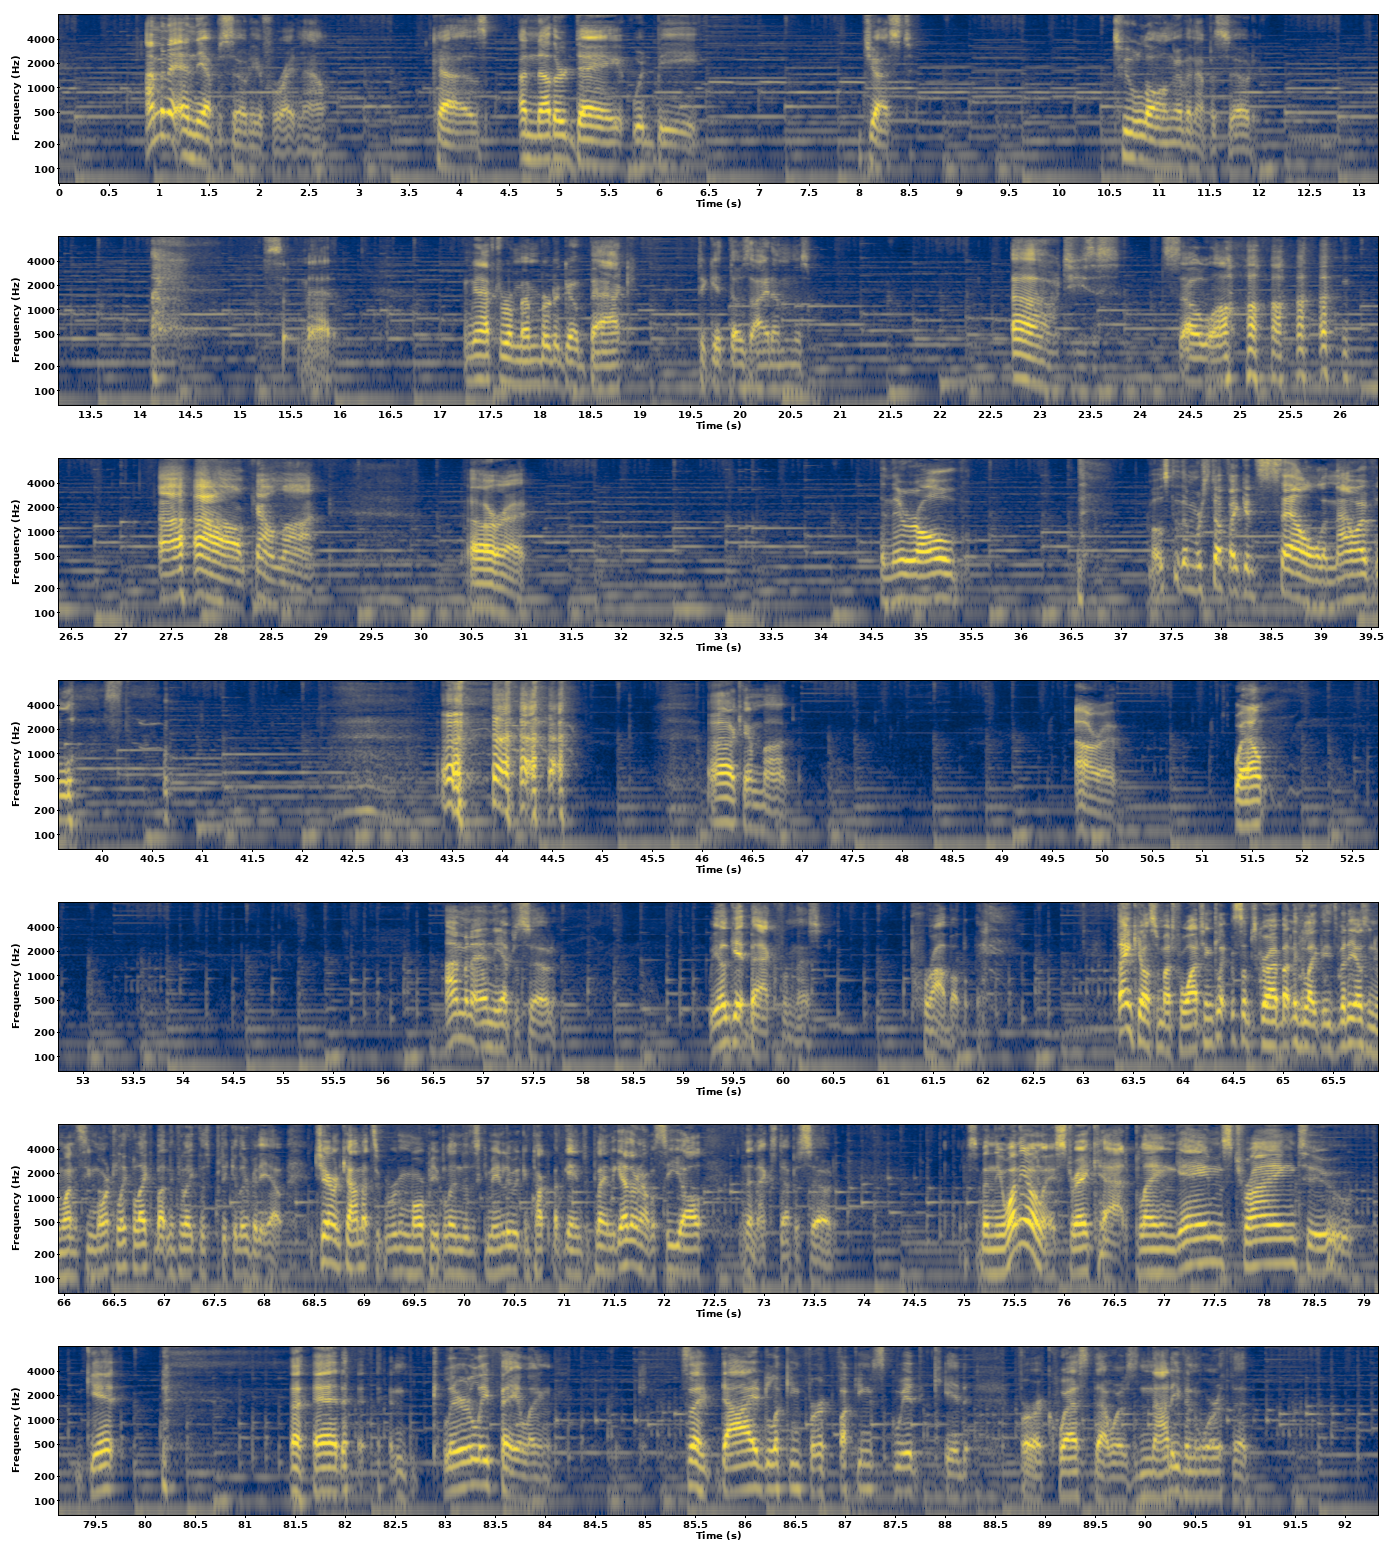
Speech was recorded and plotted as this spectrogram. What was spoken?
I'm going to end the episode here for right now. Because another day would be just too long of an episode. so mad. I'm gonna have to remember to go back to get those items. Oh, Jesus. So long. oh, come on. Alright. And they were all... Most of them were stuff I could sell, and now I've lost oh, come on. Alright. Well. I'm going to end the episode. We'll get back from this. Probably. Thank you all so much for watching. Click the subscribe button if you like these videos and you want to see more. Click the like button if you like this particular video. Share and comment so we bring more people into this community. We can talk about the games we're playing together, and I will see y'all in the next episode. This has been the one and only Stray Cat, playing games, trying to get ahead and clearly failing. So I died looking for a fucking squid kid for a quest that was not even worth it.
